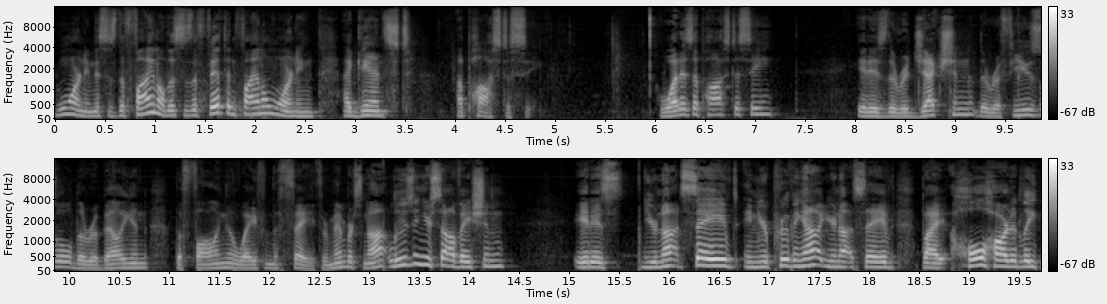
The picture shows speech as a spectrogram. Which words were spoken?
warning. This is the final, this is the fifth and final warning against apostasy. What is apostasy? It is the rejection, the refusal, the rebellion, the falling away from the faith. Remember, it's not losing your salvation. It is you're not saved and you're proving out you're not saved by wholeheartedly,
